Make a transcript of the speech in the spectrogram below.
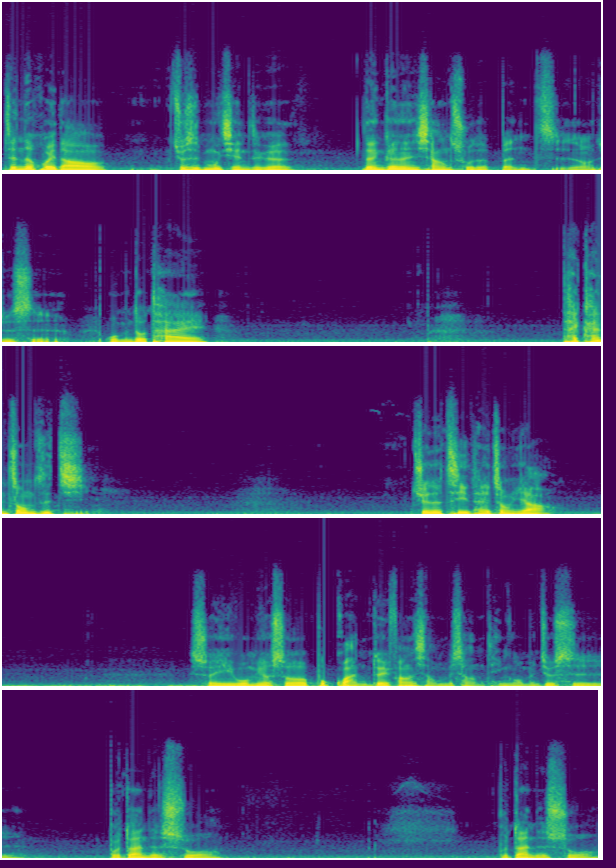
真的回到就是目前这个人跟人相处的本质哦，就是我们都太太看重自己，觉得自己太重要。所以我们有时候不管对方想不想听，我们就是不断的说，不断的说，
